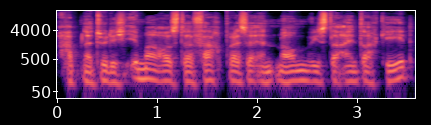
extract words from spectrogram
Hab natürlich immer aus der Fachpresse entnommen, wie es der Eintracht geht.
